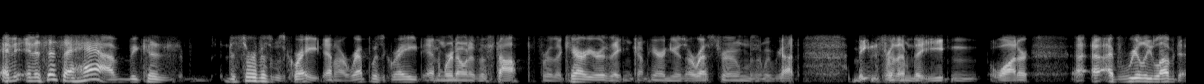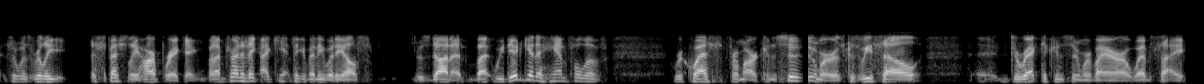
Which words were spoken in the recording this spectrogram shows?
And in a sense, I have because the service was great and our rep was great and we're known as a stop for the carriers they can come here and use our restrooms and we've got means for them to eat and water. I, have really loved it. So it was really especially heartbreaking but i'm trying to think i can't think of anybody else who's done it. But we did get a handful of requests from our consumers because we sell uh, direct to consumer via our website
